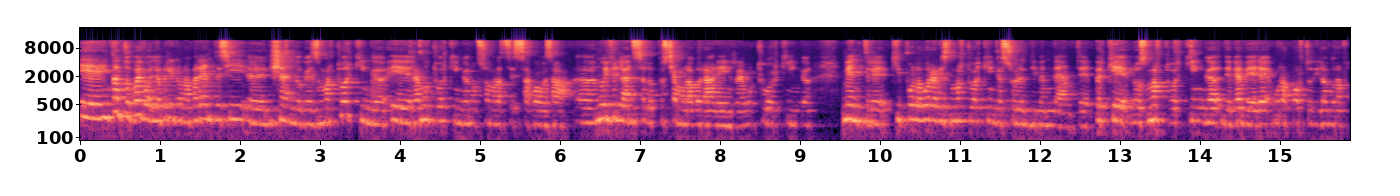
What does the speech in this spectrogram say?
E intanto poi voglio aprire una parentesi eh, dicendo che smart working e remote working non sono la stessa cosa. Eh, noi freelance possiamo lavorare in remote working, mentre chi può lavorare in smart working è solo il dipendente, perché lo smart working deve avere un rapporto di lavoro,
